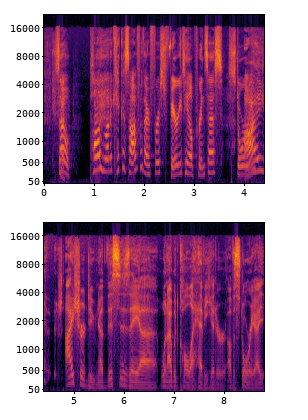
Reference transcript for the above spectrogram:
so paul you want to kick us off with our first fairy tale princess story I I sure do. Now this is a uh, what I would call a heavy hitter of a story. I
